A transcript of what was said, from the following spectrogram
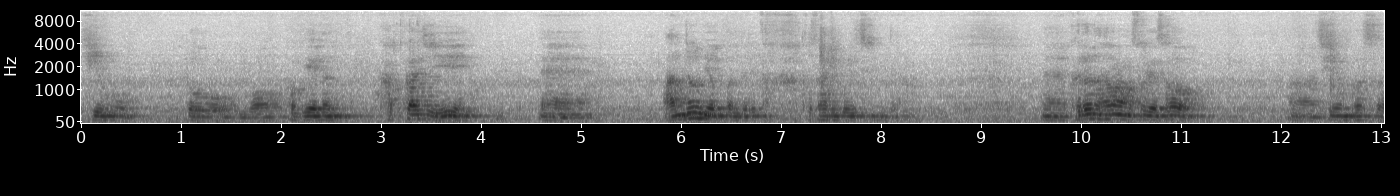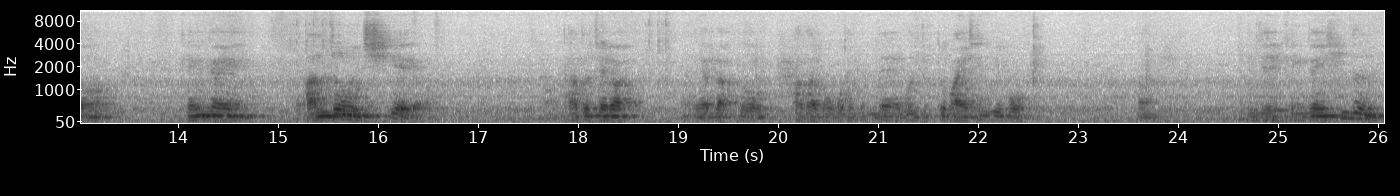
기후 또 뭐 거기에는 갖가지 예, 안 좋은 여건들이 다 도사리고 있습니다. 예, 그런 상황 속에서 어, 지금 벌써 굉장히 안 좋은 시기예요. 다들 제가 연락도 받아보고 했는데 물집도 많이 생기고 어, 이제 굉장히 힘든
